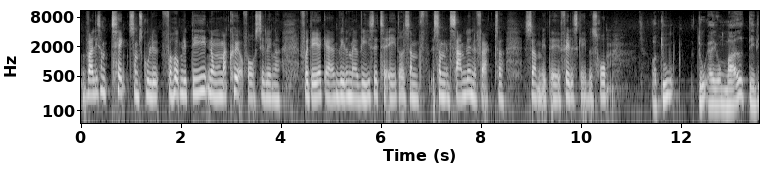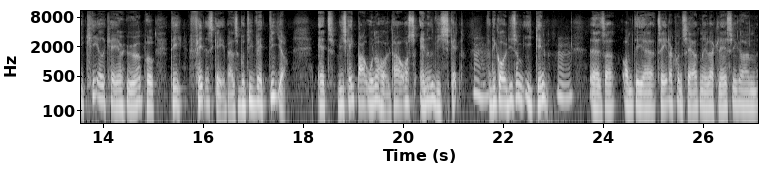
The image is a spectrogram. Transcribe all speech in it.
var ligesom tænkt, som skulle forhåbentlig blive nogle markørforestillinger for det, jeg gerne ville med at vise teatret som, som en samlende faktor, som et øh, fællesskabets rum. Og du, du er jo meget dedikeret, kan jeg høre, på det fællesskab, altså på de værdier, at vi skal ikke bare underholde, der er også andet, vi skal. Mm. For det går jo ligesom igen. Mm. Altså om det er teaterkoncerten, eller klassikeren, mm.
